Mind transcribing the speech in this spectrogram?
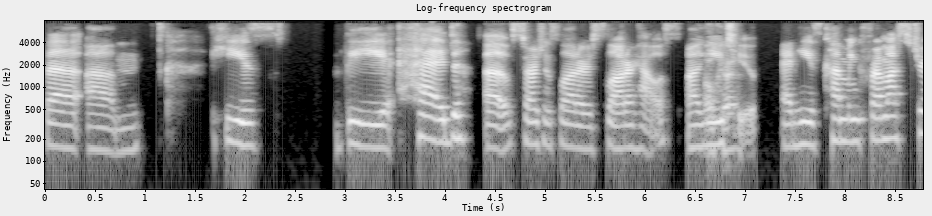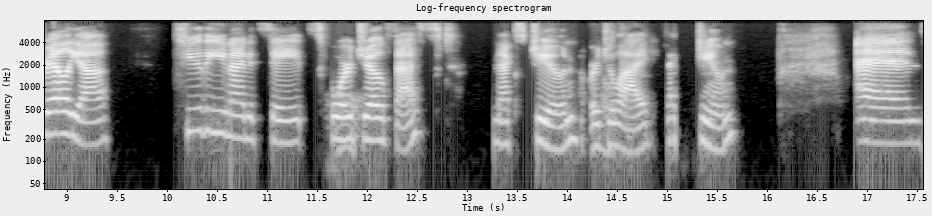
the um, he's the head of Sergeant Slaughter's Slaughterhouse on Okay. YouTube, and he's coming from Australia to the United States for Oh. Joe Fest next June or Okay. July next June. And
